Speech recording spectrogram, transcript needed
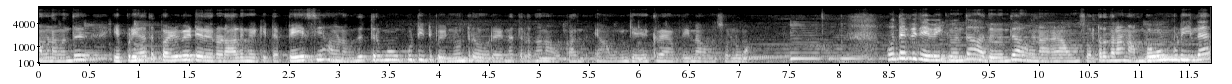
அவனை வந்து எப்படியாவது பழுவேட்டரையரோட ஆளுங்க கிட்ட பேசி அவனை வந்து திரும்பவும் கூட்டிட்டு போயிடணுன்ற ஒரு எண்ணத்துல தான் நான் உட்காந்து அவன் இங்கே இருக்கிறேன் அப்படின்னு அவன் சொல்லுவான். உதவி தேவிக்கு வந்து அது வந்து அவனை அவன் சொல்றதெல்லாம் நம்பவும் முடியல.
